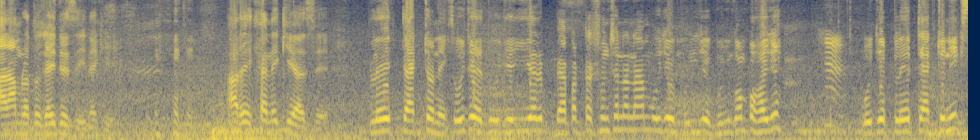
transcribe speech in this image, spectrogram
আর আমরা তো যাইতেছি নাকি? আর এখানে কি আছে? প্লেট ট্যাকটনিক্স ওই যে ওই যে ইয়ের ব্যাপারটা শুনছে না নাম? ওই যে ওই যে ভূমিকম্প হয় যে? হ্যাঁ। ওই যে প্লেট ট্যাকটনিক্স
